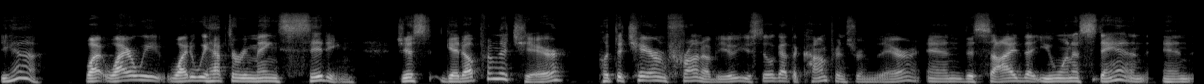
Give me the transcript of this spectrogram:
Yeah. Why why are we why do we have to remain sitting? Just get up from the chair put the chair in front of you you still got the conference room there and decide that you want to stand and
